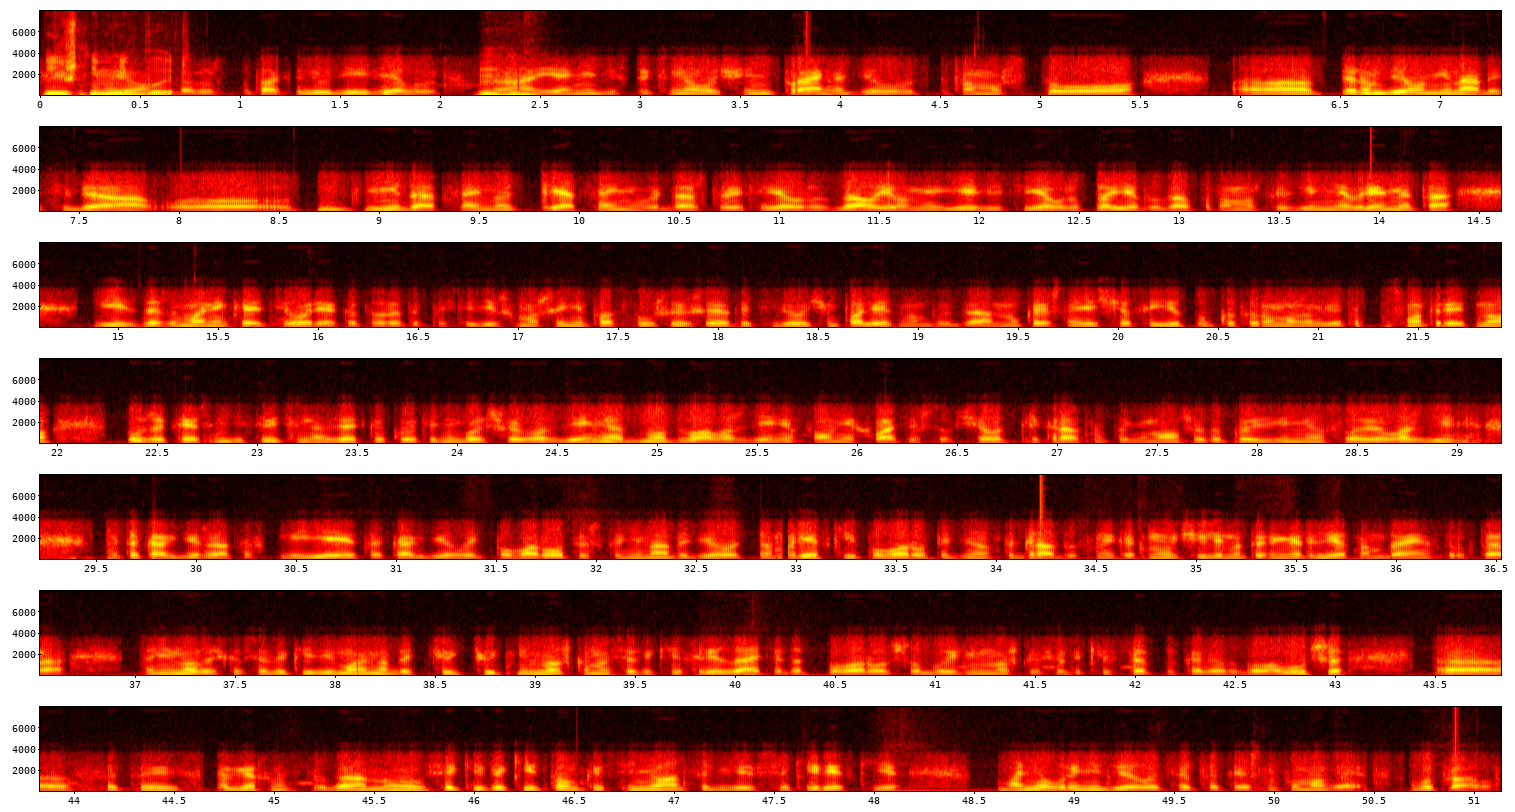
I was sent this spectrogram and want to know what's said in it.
Лишним не будет. Я скажу, что так люди и делают, угу. да, и они действительно очень правильно делают, потому что э, первым делом не надо себя э, недооценивать, переоценивать, да, что если я уже сдал, я умею ездить, я уже поеду, да, потому что зимнее время это Есть даже маленькая теория, которую ты посидишь в машине, послушаешь, и это тебе очень полезно будет, да. Ну, конечно, есть сейчас и YouTube, который можно где-то посмотреть, но тут же, конечно, действительно взять какое-то небольшое вождение, одно-два вождения вполне хватит, чтобы человек прекрасно понимал, что такое зимнее условие вождения. Это как держаться в клее, это как делать повороты, что не надо делать там резкие повороты 90-градусные, как научили, например, летом, да, инструктора, то немножечко все-таки зимой надо чуть-чуть немножко, но все-таки срезать этот поворот, чтобы немножко все-таки сцепка колес была лучше э, с этой с поверхностью, да, ну, всякие такие тонкости, нюансы, где всякие резкие маневры не делать, это, конечно, помогает. Вы правы.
